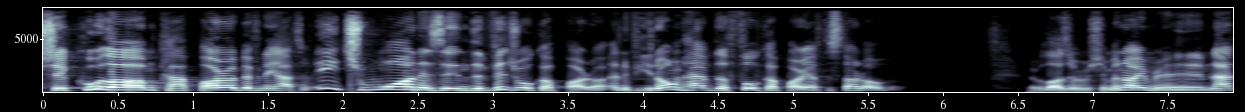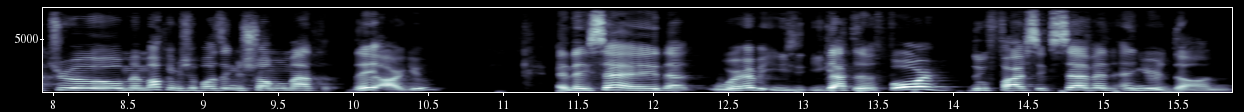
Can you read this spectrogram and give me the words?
Shekulam kapara b'fnei Each one is an individual kapara, and if you don't have the full kapara, you have to start over. They argue, and they say that wherever you, you got to four, do five, six, seven, and you're done.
